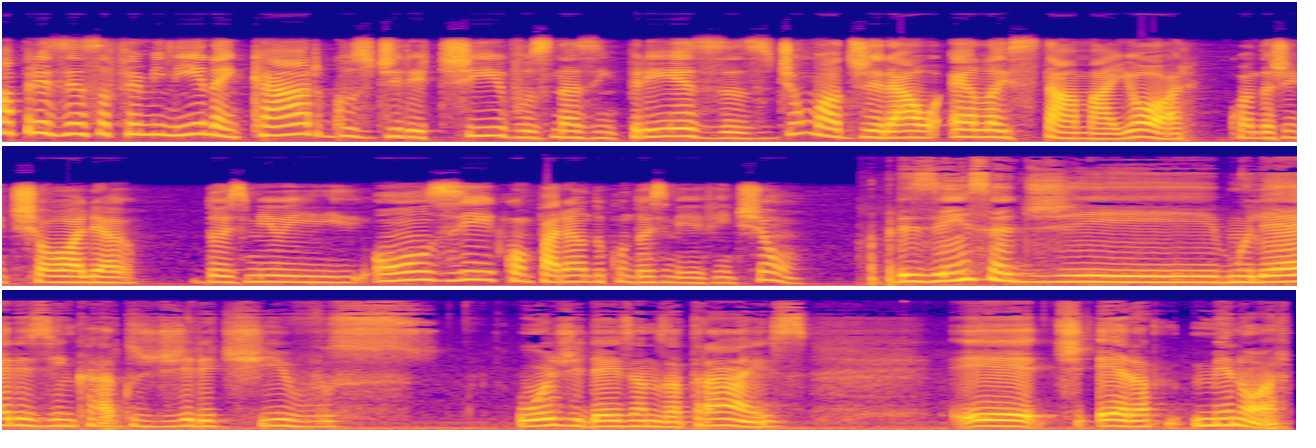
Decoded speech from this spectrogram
a presença feminina em cargos diretivos nas empresas, de um modo geral, ela está maior quando a gente olha 2011 comparando com 2021? A presença de mulheres em cargos diretivos hoje, 10 anos atrás, é, era menor.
